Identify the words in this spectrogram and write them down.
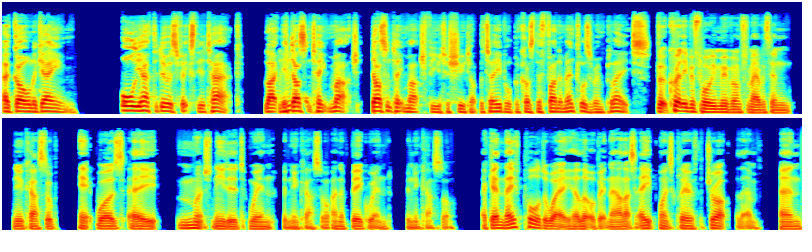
a goal a game. All you have to do is fix the attack. Like Mhm. it doesn't take much. It doesn't take much for you to shoot up the table because the fundamentals are in place. But quickly before we move on from Everton, Newcastle, it was a much needed win for Newcastle and a big win for Newcastle. Again, they've pulled away a little bit now. That's eight points clear of the drop for them. And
